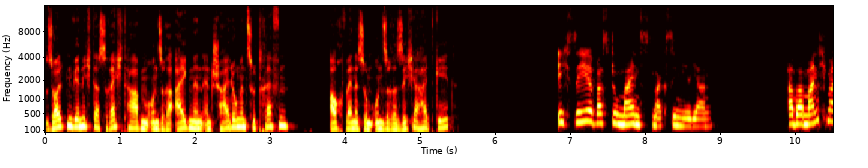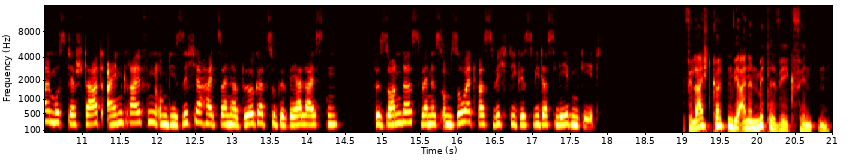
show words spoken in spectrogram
Sollten wir nicht das Recht haben, unsere eigenen Entscheidungen zu treffen, auch wenn es um unsere Sicherheit geht? Ich sehe, was du meinst, Maximilian. Aber manchmal muss der Staat eingreifen, um die Sicherheit seiner Bürger zu gewährleisten, besonders wenn es um so etwas Wichtiges wie das Leben geht. Vielleicht könnten wir einen Mittelweg finden.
